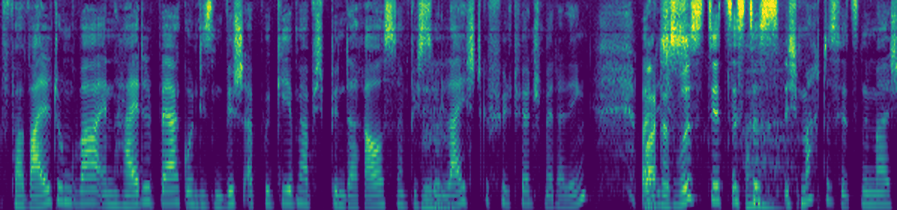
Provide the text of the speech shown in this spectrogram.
Verwaltung war in Heidelberg und diesen Wisch abgegeben habe, ich bin da raus und habe mich so leicht gefühlt wie ein Schmetterling. Weil War ich das- wusste, jetzt ist das, ich mache das jetzt nicht mehr, ich,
